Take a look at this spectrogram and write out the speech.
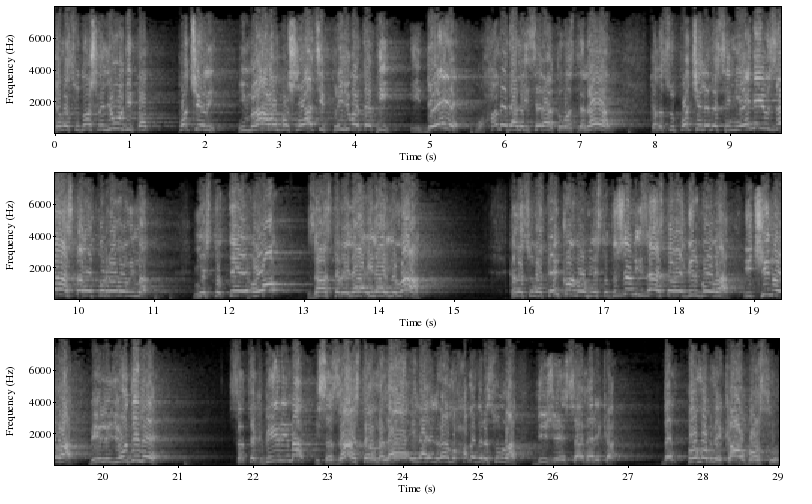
kada su došli ljudi pa počeli i mahom bošnjaci prihvatati ideje Muhammed ali seratu wasalam, kada su počeli da se mijenjaju zastave po rovovima, mjesto te o zastave la ila ila la, kada su na tenkovom mjesto državnih zastava i grbova i činova bili ljudine sa tekbirima i sa zastavama la ila ila la Muhammed Rasulullah diže se Amerika da pomogne kao Bosnu.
